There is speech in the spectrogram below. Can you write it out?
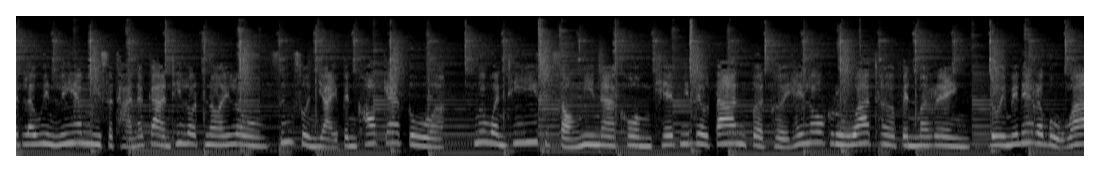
ทและวินเลียมมีสถานการณ์ที่ลดน้อยลง ซึ่งส่วนใหญ่เป็นข้อแก้ตัว เมื่อวันที่ 22 มีนาคม เคทมิดเดลตันเปิดเผยให้โลกรู้ว่าเธอเป็นมะเร็ง โดยไม่ได้ระบุว่า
